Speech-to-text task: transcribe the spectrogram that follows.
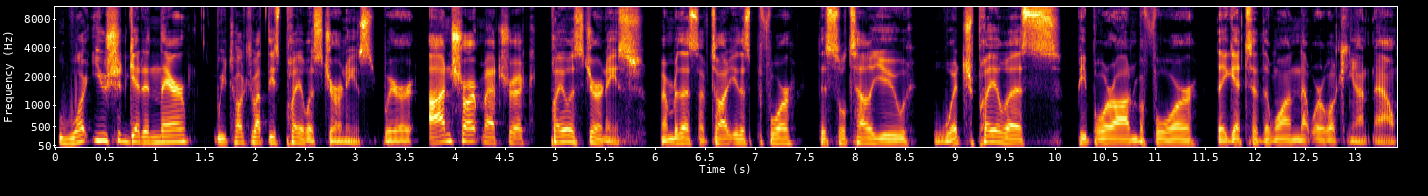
what you should get in there. We talked about these playlist journeys. We're on Chartmetric playlist journeys. Remember this? I've taught you this before. This will tell you which playlists people were on before they get to the one that we're looking at now.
